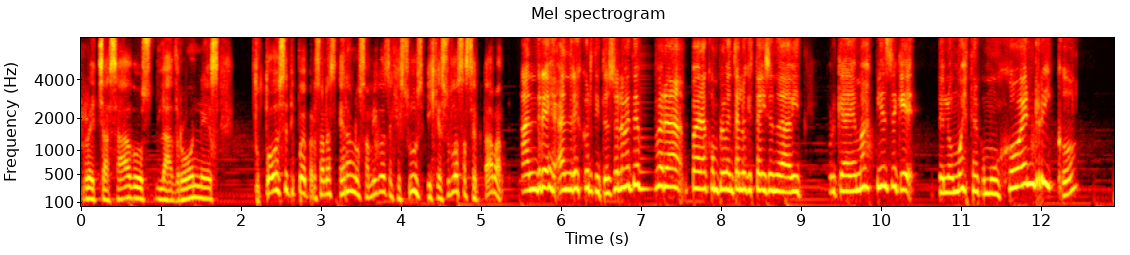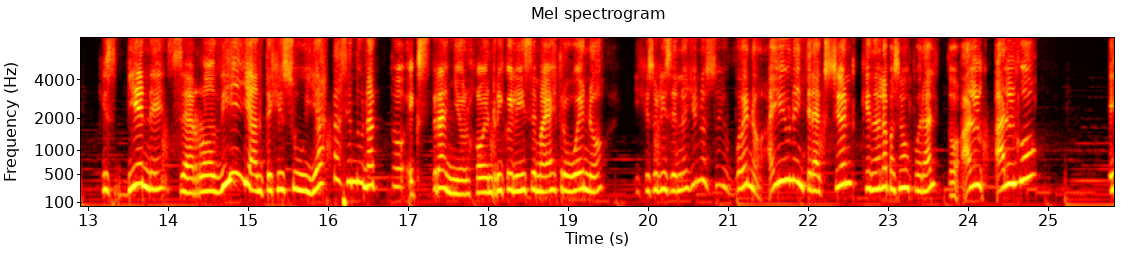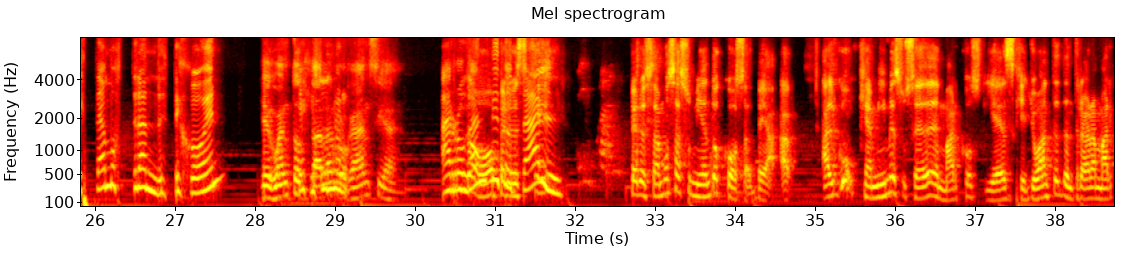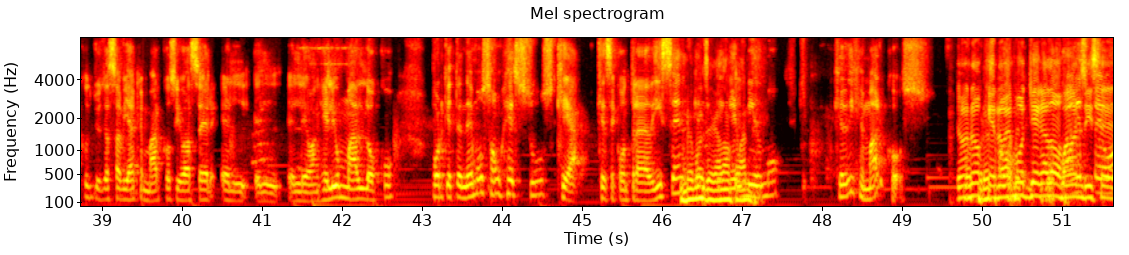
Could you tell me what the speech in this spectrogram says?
rechazados, ladrones, todo ese tipo de personas eran los amigos de Jesús y Jesús los aceptaba. Andrés, Andrés Cortito, solamente para, para complementar lo que está diciendo David, porque además piense que te lo muestra como un joven rico que viene, se arrodilla ante Jesús y ya está haciendo un acto extraño el joven rico y le dice, maestro bueno, y Jesús le dice, no, yo no soy bueno. Hay una interacción que no la pasemos por alto. algo está mostrando este joven. Llegó en total arrogancia. Arrogante total pero estamos asumiendo cosas. Vea, algo que a mí me sucede de Marcos y es que yo antes de entrar a Marcos, yo ya sabía que Marcos iba a ser el, el, evangelio más loco, porque tenemos a un Jesús que, que se contradice no hemos en, llegado él mismo. ¿Qué dije, Marcos? No, no, que no hemos llegado a Juan, dice.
